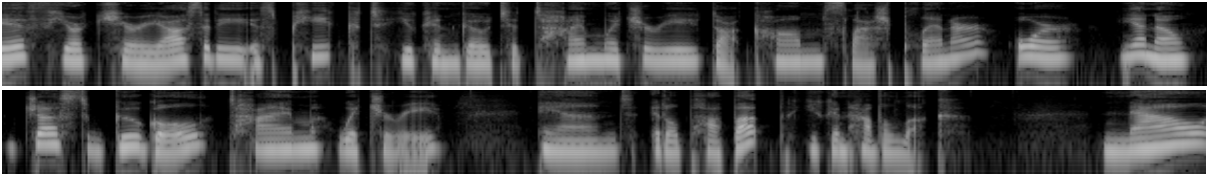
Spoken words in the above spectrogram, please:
If your curiosity is piqued, you can go to timewitchery.com slash planner or, you know, just Google time witchery and it'll pop up. You can have a look. Now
